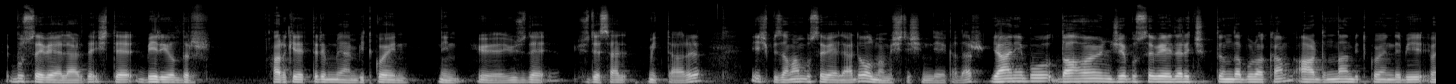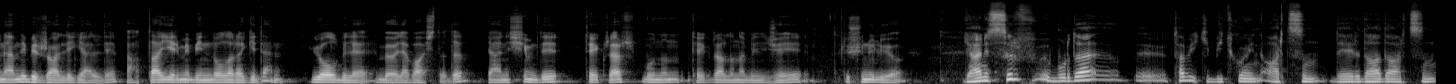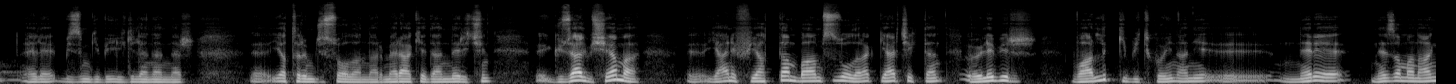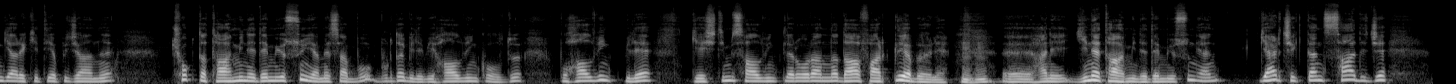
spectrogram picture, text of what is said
Bu seviyelerde işte bir yıldır hareket ettirilmeyen Bitcoin'in e, yüzde yüzdesel miktarı hiçbir zaman bu seviyelerde olmamıştı şimdiye kadar. Yani bu daha önce bu seviyelere çıktığında bu rakam ardından Bitcoin'de bir önemli bir rally geldi. Hatta 20 bin dolara giden yol bile böyle başladı. Yani şimdi tekrar bunun tekrarlanabileceği düşünülüyor. Yani sırf burada e, tabii ki Bitcoin artsın, değeri daha da artsın hele bizim gibi ilgilenenler yatırımcısı olanlar, merak edenler için e, güzel bir şey ama e, yani fiyattan bağımsız olarak gerçekten öyle bir varlık ki Bitcoin hani nereye ne zaman hangi hareketi yapacağını çok da tahmin edemiyorsun ya mesela bu burada bile bir halving oldu. Bu halving bile geçtiğimiz halvingler oranla daha farklı ya böyle. Hı hı. Ee, hani yine tahmin edemiyorsun. Yani gerçekten sadece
